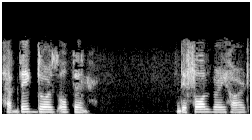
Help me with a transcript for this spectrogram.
have big doors open, they fall very hard.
